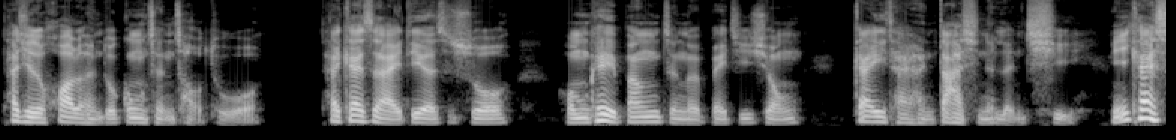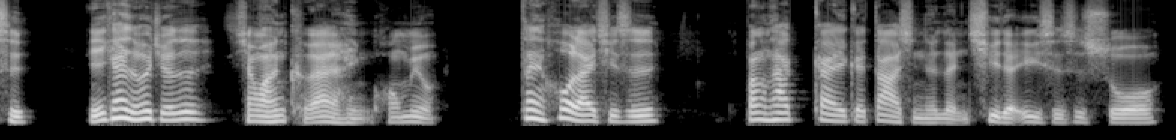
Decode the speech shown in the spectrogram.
他其实画了很多工程草图哦。他一开始 idea 是说，我们可以帮整个北极熊盖一台很大型的冷气。你一开始，你一开始会觉得想法很可爱、很荒谬，但后来其实帮他盖一个大型的冷气的意思是说，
